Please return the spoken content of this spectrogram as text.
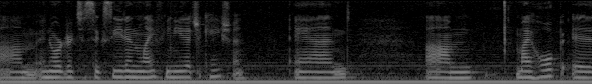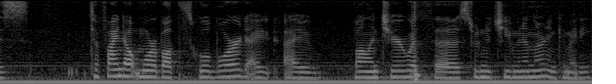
um, in order to succeed in life, you need education. And um, my hope is to find out more about the school board. I, I volunteer with the Student Achievement and Learning Committee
